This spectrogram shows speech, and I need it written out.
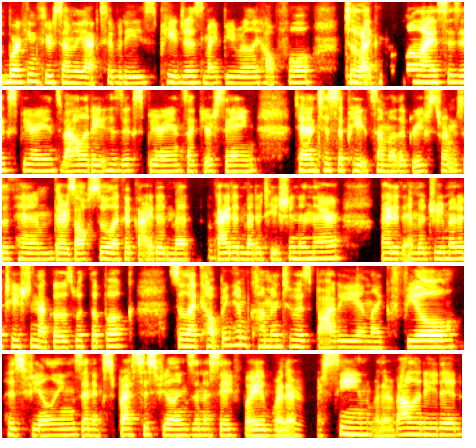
working through some of the activities pages might be really helpful to yeah. like normalize his experience validate his experience like you're saying to anticipate some of the grief storms with him there's also like a guided met guided meditation in there guided imagery meditation that goes with the book. So, like helping him come into his body and like feel his feelings and express his feelings in a safe way where they're seen, where they're validated.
